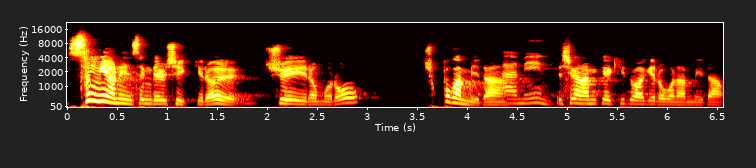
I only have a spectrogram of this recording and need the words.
승리하는 인생 될 수 있기를 주의 이름으로 축복합니다. 아멘. 이 시간 함께 기도하기를 원합니다.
